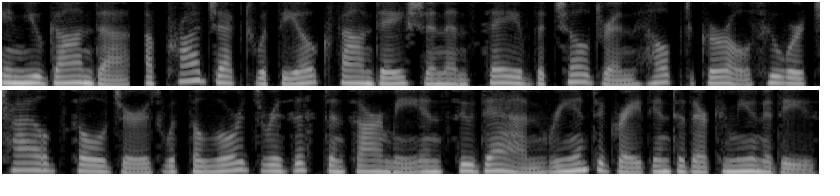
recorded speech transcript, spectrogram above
In Uganda, a project with the Oak Foundation and Save the Children helped girls who were child soldiers with the Lord's Resistance Army in Sudan reintegrate into their communities.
